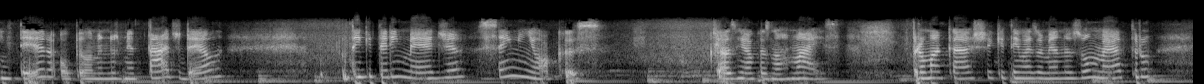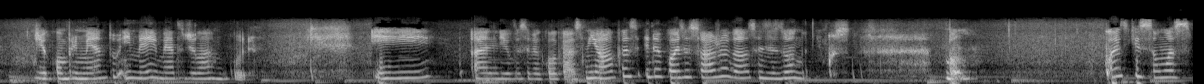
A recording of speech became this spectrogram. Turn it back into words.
inteira, ou pelo menos metade dela, tem que ter em média 100 minhocas. Aquelas minhocas normais para uma caixa que tem mais ou menos um metro de comprimento e meio metro de largura. E ali você vai colocar as minhocas e depois é só jogar os resíduos orgânicos. Bom, quais que são as,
